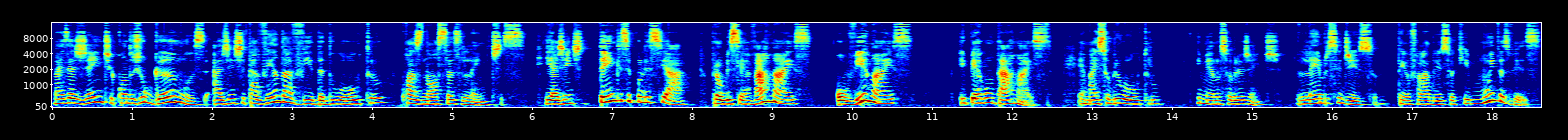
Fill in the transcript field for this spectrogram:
Mas a gente, quando julgamos, a gente está vendo a vida do outro com as nossas lentes. E a gente tem que se policiar para observar mais, ouvir mais e perguntar mais. É mais sobre o outro e menos sobre a gente. Lembre-se disso. Tenho falado isso aqui muitas vezes.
